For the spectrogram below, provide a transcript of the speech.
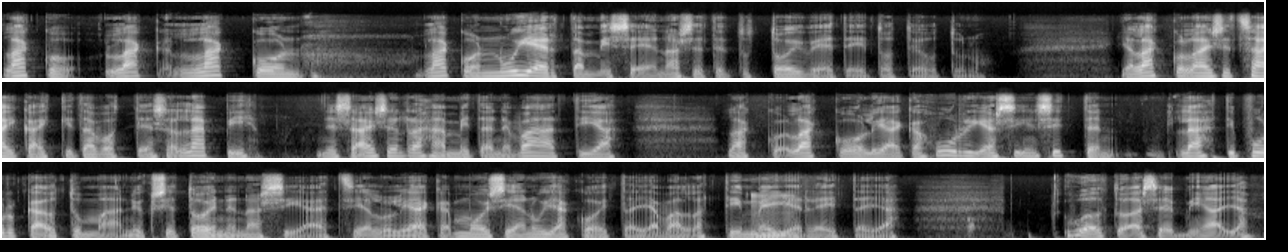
lakko, lak, lakkoon, lakon nujertamiseen asetetut toiveet ei toteutunut. Ja lakkolaiset sai kaikki tavoitteensa läpi. Ne sai sen rahan, mitä ne vaati ja lakko, lakko oli aika hurja. Siinä sitten lähti purkautumaan yksi ja toinen asia, että siellä oli aika moisia nujakoita ja vallattiin mm. meijereitä ja huoltoasemia ja –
